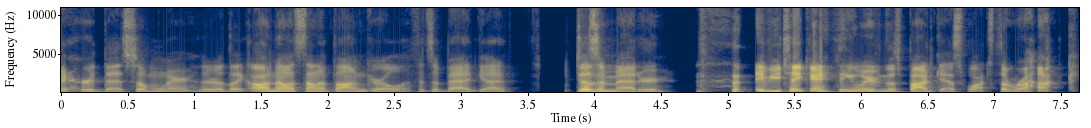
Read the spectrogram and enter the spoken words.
I heard that somewhere. They were like, "Oh no, it's not a Bond girl if it's a bad guy." Doesn't matter. if you take anything away from this podcast, watch The Rock.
